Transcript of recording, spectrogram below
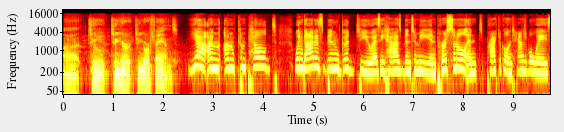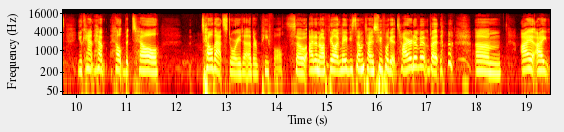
uh, to yeah. to your to your fans. Yeah, I'm I'm compelled when God has been good to you as He has been to me in personal and practical and tangible ways. You can't help help but tell tell that story to other people. So I don't know. I feel like maybe sometimes people get tired of it, but um, I, I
